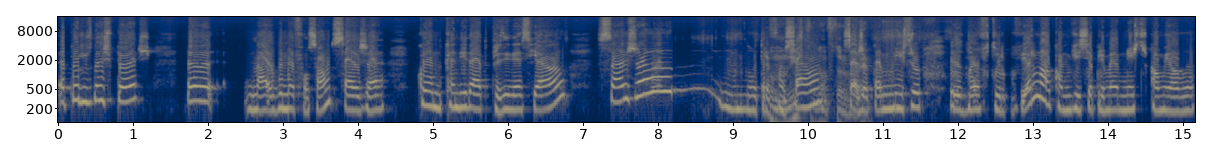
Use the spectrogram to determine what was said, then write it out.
a pôr os dois pés uh, em alguma função, seja como candidato presidencial, seja noutra como função, um seja governo. como ministro eh, de um futuro governo ou como vice-primeiro-ministro, como ele,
